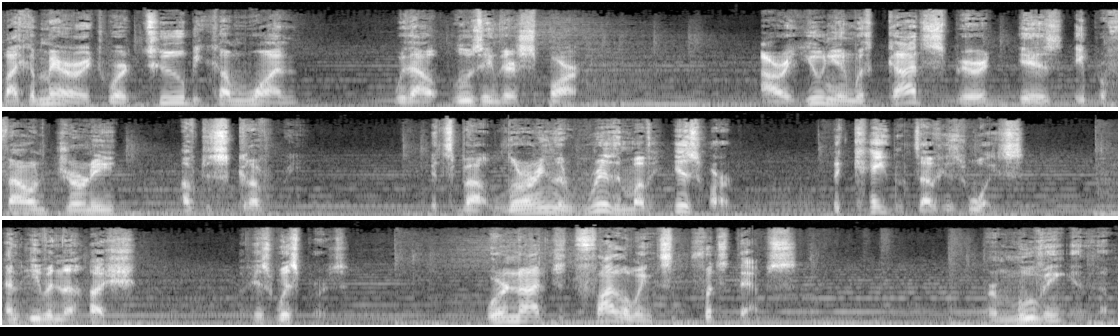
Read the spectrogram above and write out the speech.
like a marriage where two become one without losing their spark. Our union with God's Spirit is a profound journey of discovery. It's about learning the rhythm of His heart, the cadence of His voice, and even the hush of His whispers. We're not just following footsteps, we're moving in them.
